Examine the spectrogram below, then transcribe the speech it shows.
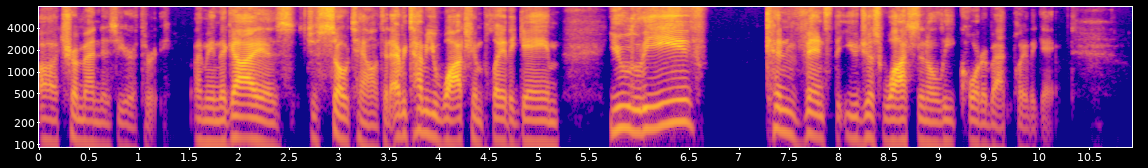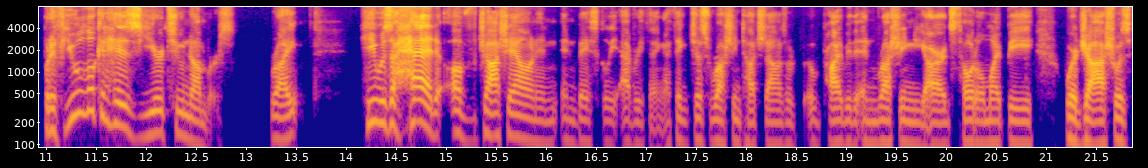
a tremendous year three. I mean, the guy is just so talented. Every time you watch him play the game, you leave convinced that you just watched an elite quarterback play the game. But if you look at his year two numbers, right? He was ahead of Josh Allen in, in basically everything. I think just rushing touchdowns would, would probably be the and rushing yards total might be where Josh was,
